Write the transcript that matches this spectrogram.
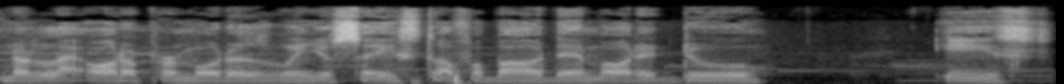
Not like other promoters, when you say stuff about them, all they do is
